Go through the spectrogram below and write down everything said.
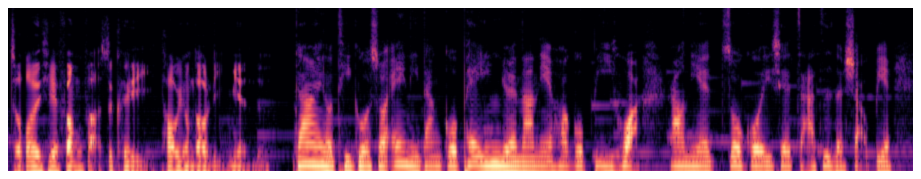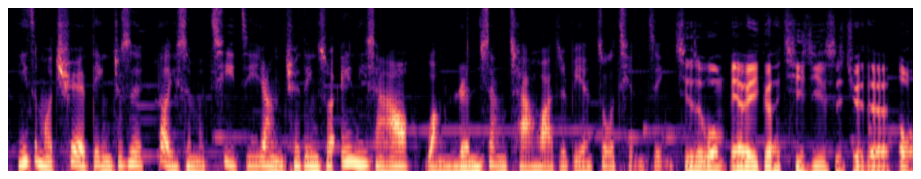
找到一些方法是可以套用到里面的。刚刚有提过说，哎，你当过配音员啊，你也画过壁画，然后你也做过一些杂志的小编。你怎么确定，就是到底什么契机让你确定说，哎，你想要往人像插画这边做前进？其实我没有一个契机是觉得，哦，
